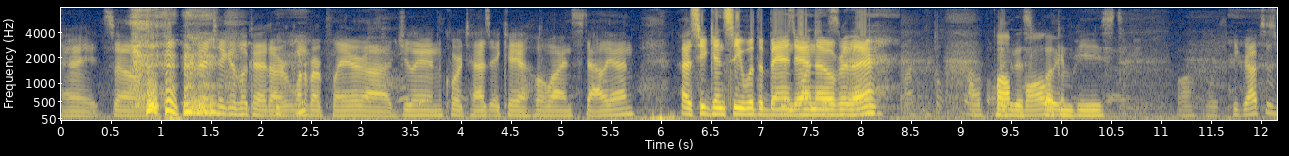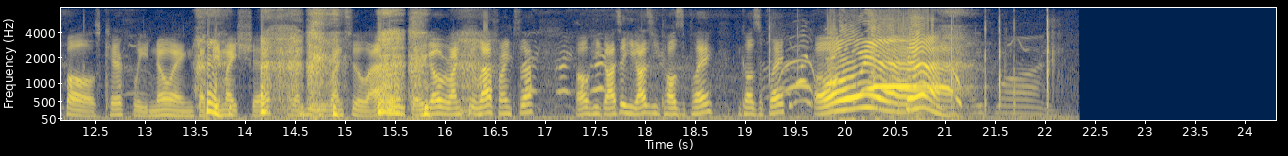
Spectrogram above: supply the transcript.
All right, so we're gonna take a look at our one of our player, uh, Julian Cortez, aka Hawaiian Stallion. As you can see with the bandana over man. there. Look at this fucking beast. He grabs his balls carefully, knowing that they might shift when he runs to the left. There we go, run to the left, run to the left. Oh, he got it, he got it, he calls the play. He calls the play. Oh yeah! Yeah.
